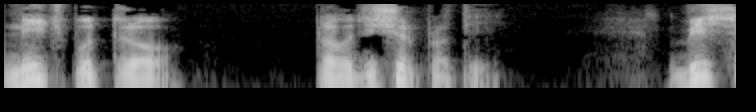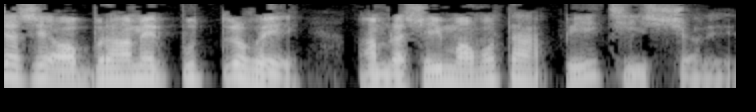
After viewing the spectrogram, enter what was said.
নিজ পুত্র প্রভু যীশুর প্রতি। বিশ্বাসে অব্রাহামের পুত্র হয়ে আমরা সেই মমতা পেয়েছি ঈশ্বরের।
